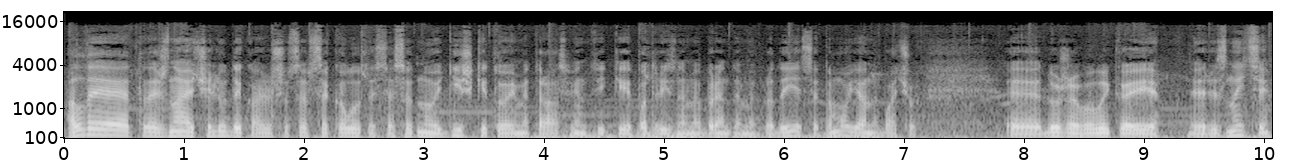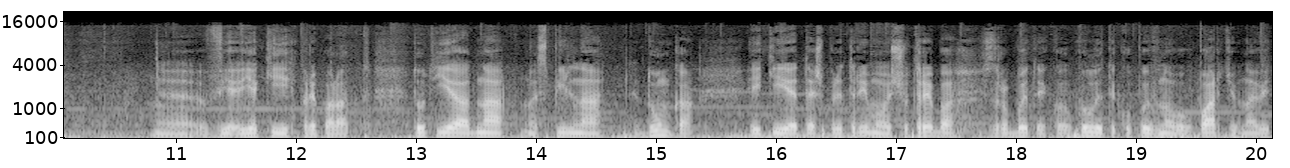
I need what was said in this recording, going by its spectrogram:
Але теж знаючи люди кажуть, що це все колотиться з одної діжки, той амітраз, він тільки під різними брендами продається, тому я не бачу дуже великої різниці, е, в який препарат. Тут є одна спільна думка, якій я теж притримую, що треба зробити, коли ти купив нову партію, навіть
